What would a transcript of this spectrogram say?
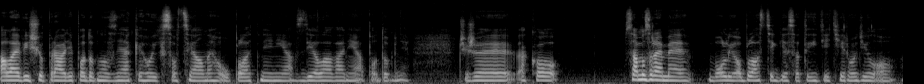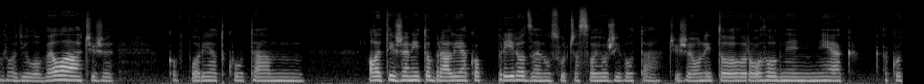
ale aj vyššiu pravdepodobnosť nejakého ich sociálneho uplatnenia, vzdelávania a podobne. Čiže ako Samozrejme, boli oblasti, kde sa tých detí rodilo, rodilo veľa, čiže ako v poriadku tam... Ale tie ženy to brali ako prírodzenú súčasť svojho života. Čiže oni to rozhodne nejak ako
